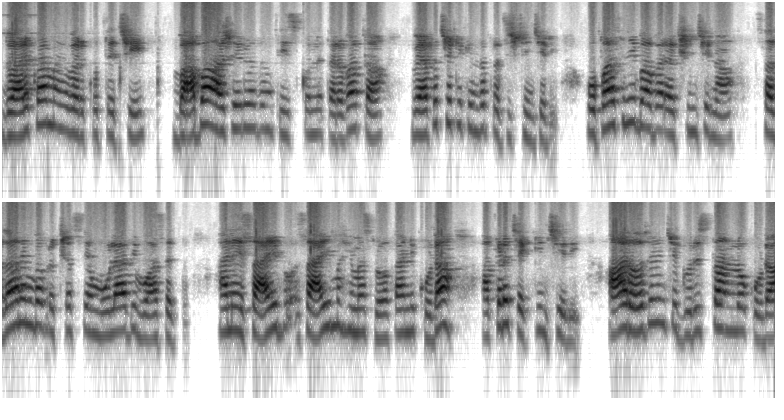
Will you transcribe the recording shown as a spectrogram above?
ద్వారకామయ వరకు తెచ్చి బాబా ఆశీర్వాదం తీసుకున్న తర్వాత వేప చెట్టు కింద ప్రతిష్ఠించేది. ఉపాసిని బాబా రక్షించిన సదానంబ వృక్షస్య మూలాది వాసత్ అనే సాయి సాయి మహిమ శ్లోకాన్ని కూడా అక్కడ చెక్కించేది. ఆ రోజు నుంచి గురుస్థాన్లో కూడా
